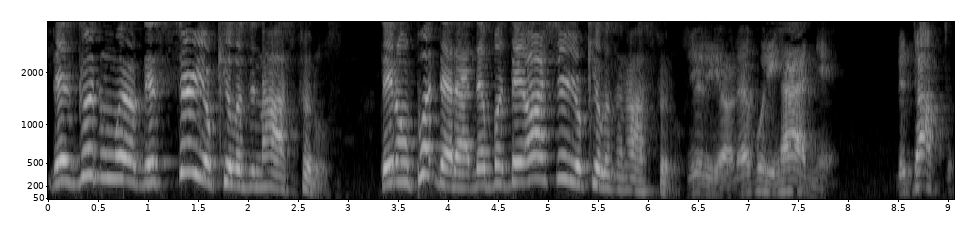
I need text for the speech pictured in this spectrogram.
There's good and well, there's serial killers in the hospitals. They don't put that out there, but there are serial killers in hospitals. Yeah, they are. That's what he hiding at. The doctor.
